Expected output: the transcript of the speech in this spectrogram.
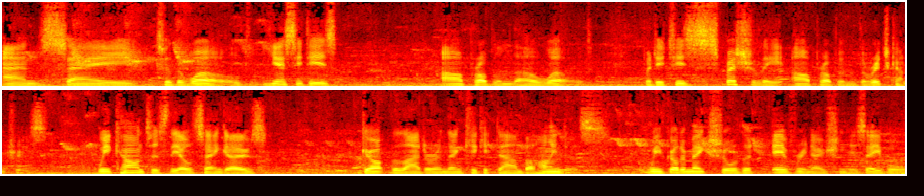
and say to the world, yes, it is our problem, the whole world, but it is especially our problem, the rich countries we can't, as the old saying goes, go up the ladder and then kick it down behind us. We've got to make sure that every nation is able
